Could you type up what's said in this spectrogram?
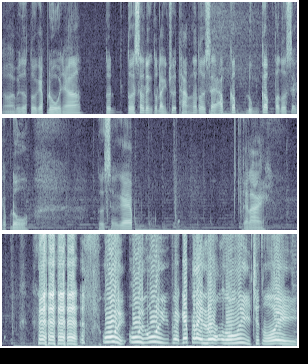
Rồi bây giờ tôi ghép đồ nhá. Tôi, tôi xác định tôi đánh chuỗi thắng Tôi sẽ áp cấp đúng cấp và tôi sẽ ghép đồ. Tôi sẽ ghép Cái này. Ui ui ui vậy ghép cái này lộ rồi Chết rồi.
